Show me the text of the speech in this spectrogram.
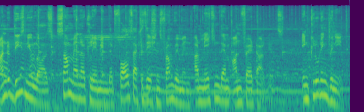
Under these new laws, some men are claiming that false accusations from women are making them unfair targets, including Vineet,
